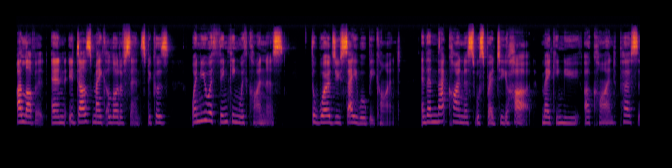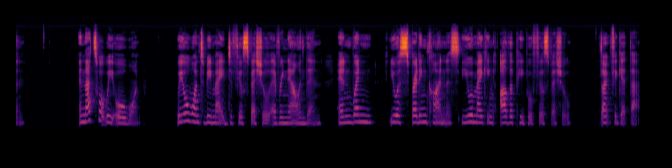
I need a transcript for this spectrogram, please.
I love it. And it does make a lot of sense because When you are thinking with kindness, the words you say will be kind. And then that kindness will spread to your heart, making you a kind person. And that's what we all want. We all want to be made to feel special every now and then. And when you are spreading kindness, you are making other people feel special. Don't forget that.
